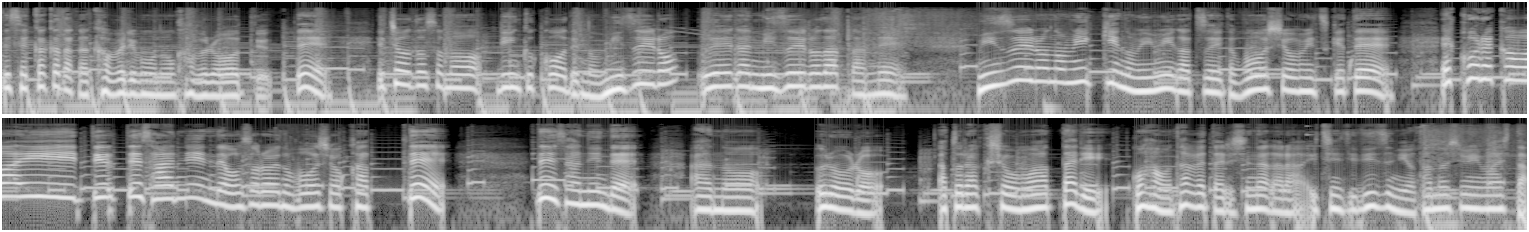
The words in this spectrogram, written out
でせっかくだから被り物を被ろうって言ってでちょうどそのリンクコーデの水色上が水色だったんで水色のミッキーの耳がついた帽子を見つけて「えこれかわいい!」って言って3人でお揃いの帽子を買ってで3人であのうろうろアトラクションを回ったりご飯を食べたりしながら一日ディズニーを楽しみました。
